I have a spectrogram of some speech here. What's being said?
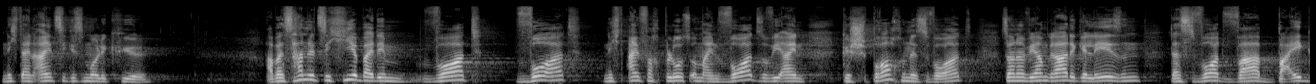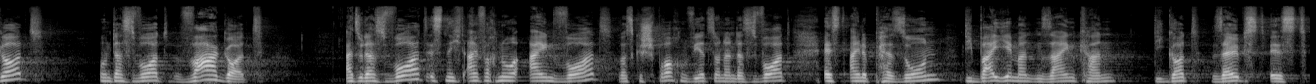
nicht ein einziges Molekül. Aber es handelt sich hier bei dem Wort Wort nicht einfach bloß um ein Wort, so wie ein gesprochenes Wort, sondern wir haben gerade gelesen, das Wort war bei Gott und das Wort war Gott. Also das Wort ist nicht einfach nur ein Wort, was gesprochen wird, sondern das Wort ist eine Person, die bei jemandem sein kann, die Gott selbst ist.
